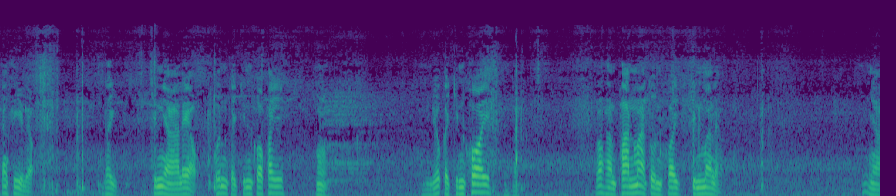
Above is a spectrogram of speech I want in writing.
จังซี่แล้วได้ กินหญ้าแล้วเพิ่นก็กินกอไผ่เดี๋ยวก็กินค่อยลองหันพานมาต้นค่อยกินมาแล้วหญ้า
